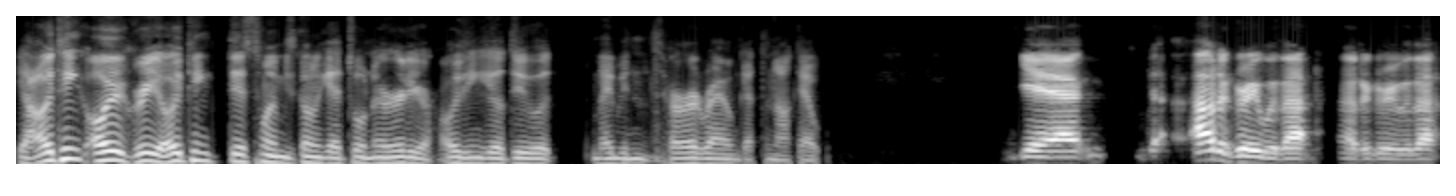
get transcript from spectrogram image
Yeah, I think I agree. I think this time he's going to get done earlier. I think he'll do it maybe in the third round, get the knockout. Yeah, I'd agree with that. I'd agree with that.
